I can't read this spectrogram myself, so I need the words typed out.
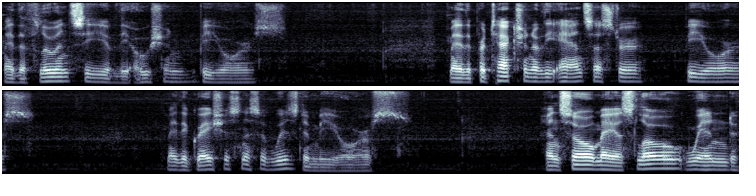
May the fluency of the ocean be yours. May the protection of the ancestor be yours. May the graciousness of wisdom be yours. And so may a slow wind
